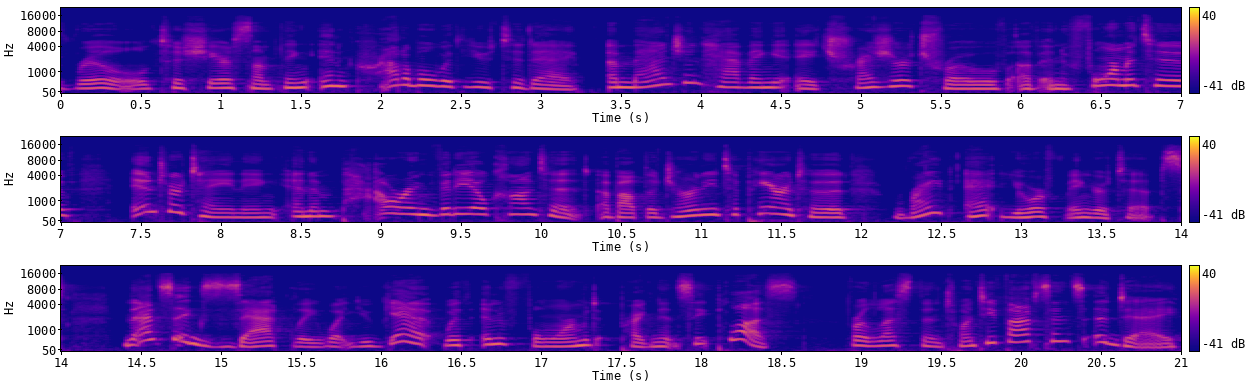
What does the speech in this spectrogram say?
thrilled to share something incredible with you today. Imagine having a treasure trove of informative, entertaining, and empowering video content about the journey to parenthood right at your fingertips. That's exactly what you get with Informed Pregnancy Plus. For less than 25 cents a day,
